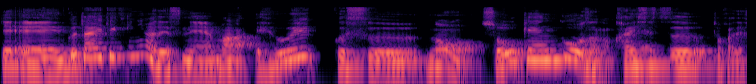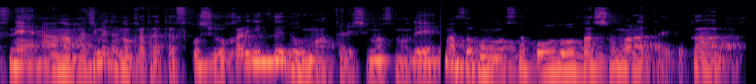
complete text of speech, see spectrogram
で、えー、具体的にはですね、まあ、FX の証券口座の開設とかですね、あの、初めての方だったら少し分かりにくい部分もあったりしますので、まあ、そこのサポートをさせてもらったりとか、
